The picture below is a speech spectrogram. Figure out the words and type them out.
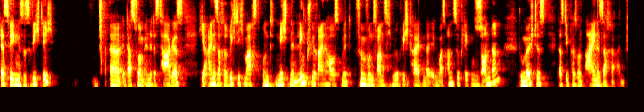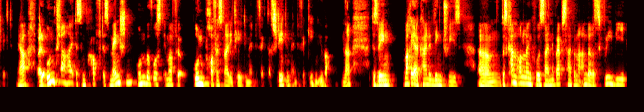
Deswegen ist es wichtig, äh, dass du am Ende des Tages hier eine Sache richtig machst und nicht einen Linktree reinhaust mit 25 Möglichkeiten, da irgendwas anzuklicken, sondern du möchtest, dass die Person eine Sache anklickt. Ja, weil Unklarheit ist im Kopf des Menschen unbewusst immer für Unprofessionalität im Endeffekt. Das steht im Endeffekt gegenüber. Ne? Deswegen mach eher keine Linktrees, ähm, das kann ein Online-Kurs sein, eine Website oder ein anderes Freebie.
